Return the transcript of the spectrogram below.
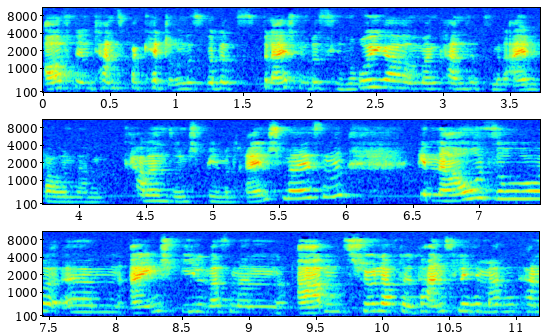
auf dem Tanzparkett und es wird jetzt vielleicht ein bisschen ruhiger und man kann es jetzt mit einbauen, dann kann man so ein Spiel mit reinschmeißen genauso ähm, ein Spiel, was man abends schön auf der Tanzfläche machen kann,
